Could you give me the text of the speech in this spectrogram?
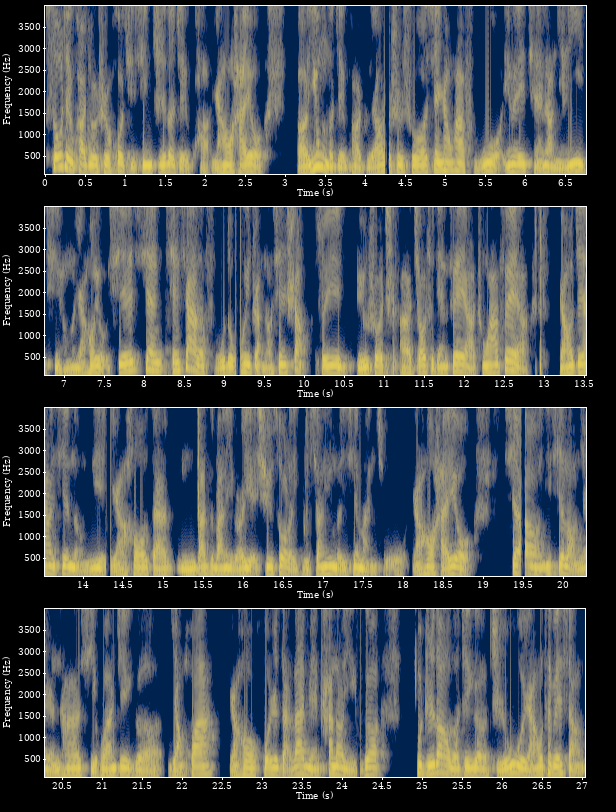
搜这块就是获取新知的这块，然后还有。呃，用的这块主要是说线上化服务，因为前两年疫情，然后有些线线下的服务都会转到线上，所以比如说啊交水电费啊、充话费啊，然后这样一些能力，然后在嗯大字版里边也去做了一个相应的一些满足，然后还有像一些老年人他喜欢这个养花，然后或者在外面看到一个。不知道的这个植物，然后特别想，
